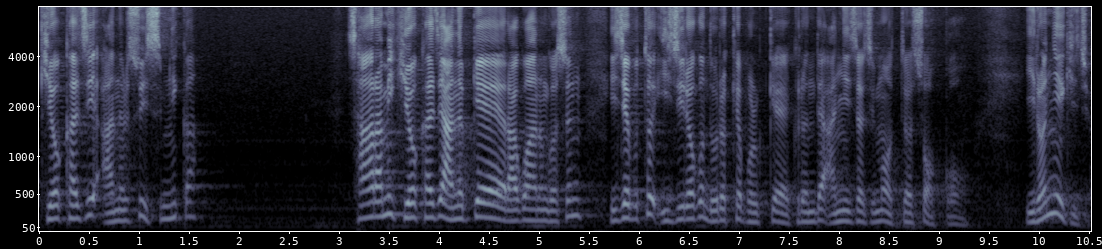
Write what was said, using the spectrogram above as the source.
기억하지 않을 수 있습니까? 사람이 기억하지 않을게라고 하는 것은 이제부터 잊으려고 노력해 볼게. 그런데 안 잊어지면 어쩔 수 없고 이런 얘기죠.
